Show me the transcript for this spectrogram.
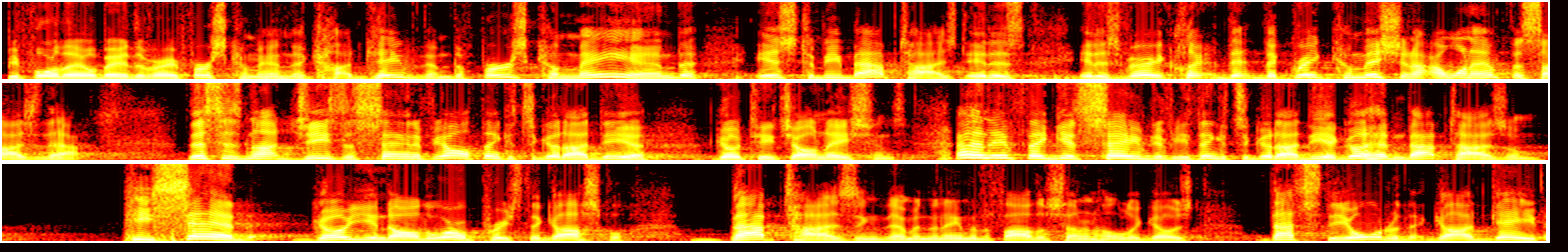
before they obey the very first command that God gave them. The first command is to be baptized. It is, it is very clear. The, the Great Commission, I want to emphasize that. This is not Jesus saying, if y'all think it's a good idea, go teach all nations. And if they get saved, if you think it's a good idea, go ahead and baptize them. He said, Go ye into all the world, preach the gospel, baptizing them in the name of the Father, Son, and Holy Ghost. That's the order that God gave,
